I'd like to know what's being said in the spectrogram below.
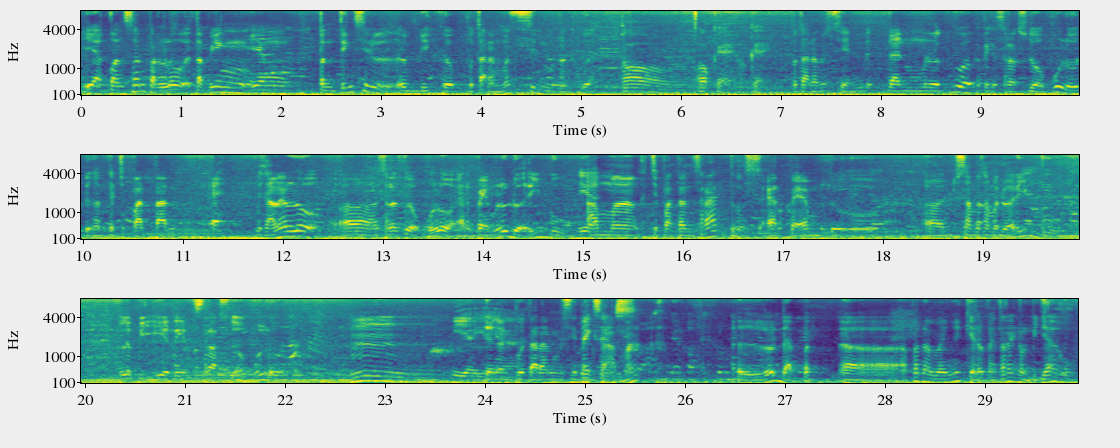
Ya concern perlu, tapi yang yang penting sih lebih ke putaran mesin menurut gua. oh oke oke putaran mesin. Dan menurut gua ketika 120 dengan kecepatan eh misalnya lu eh, 120 RPM lu 2000 Iya. sama kecepatan 100 RPM lu eh, sama-sama 2000 lebih irit 120 hmm iya iya. Dengan putaran mesin yang Make sense. sama lu dapet eh, apa namanya kilometer yang lebih jauh.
